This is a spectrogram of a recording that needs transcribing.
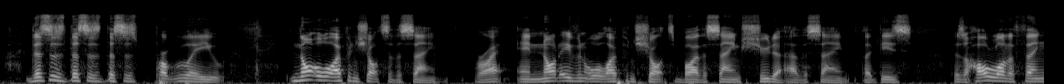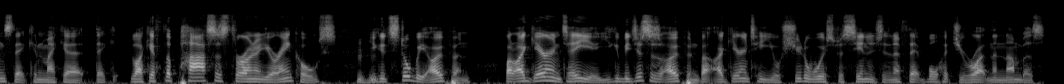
this is this is this is probably not all open shots are the same, right? And not even all open shots by the same shooter are the same. Like there's there's a whole lot of things that can make a that, like if the pass is thrown at your ankles, Mm-hmm. you could still be open. But I guarantee you, you could be just as open. But I guarantee you'll shoot a worse percentage than if that ball hits you right in the numbers.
